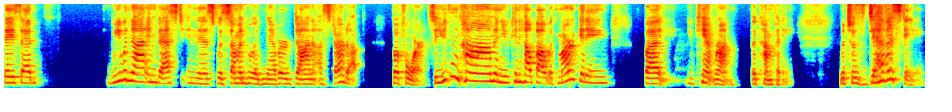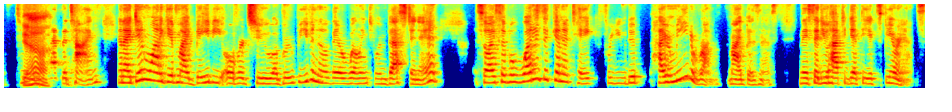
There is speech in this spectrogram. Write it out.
They said, We would not invest in this with someone who had never done a startup before. So you can come and you can help out with marketing, but you can't run the company, which was devastating yeah. me at the time. And I didn't want to give my baby over to a group, even though they're willing to invest in it. So I said, Well, what is it going to take for you to hire me to run my business? And they said, You have to get the experience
